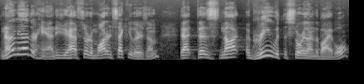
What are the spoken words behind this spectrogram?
And on the other hand, you have sort of modern secularism that does not agree with the storyline of the Bible,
